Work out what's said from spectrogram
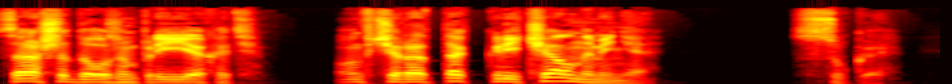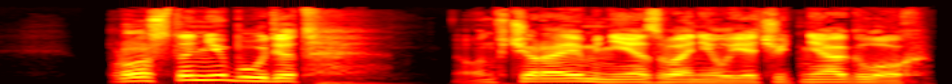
Саша должен приехать. Он вчера так кричал на меня. Сука. Просто не будет. Он вчера и мне звонил, я чуть не оглох.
